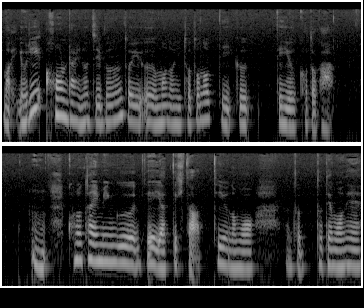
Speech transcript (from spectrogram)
まあ、より本来の自分というものに整っていくっていうことが、うん、このタイミングでやってきたっていうのもととてもね、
